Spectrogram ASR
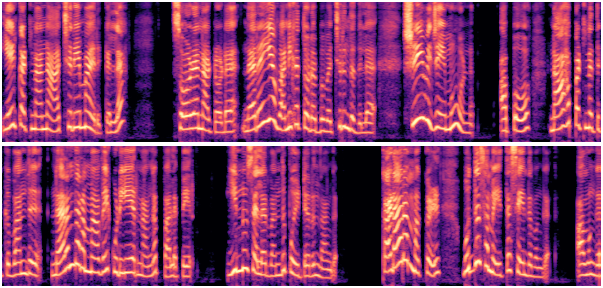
ஏன் கட்டினான்னு ஆச்சரியமா இருக்குல்ல? சோழ நாட்டோட நிறைய வணிக தொடர்பு வச்சிருந்ததுல ஸ்ரீ விஜயமும் ஒண்ணு. அப்போ நாகப்பட்டினத்துக்கு வந்து நிரந்தரமாவே குடியேறினாங்க பல பேர். இன்னும் சிலர் வந்து போயிட்டு இருந்தாங்க. கடாரம் மக்கள் புத்த சமயத்தை சேர்ந்தவங்க. அவங்க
